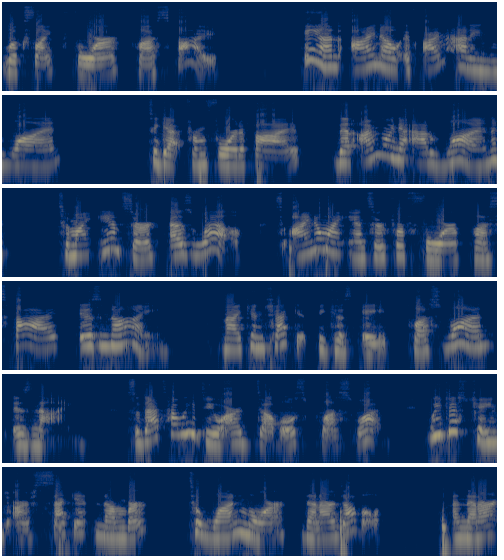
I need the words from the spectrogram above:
looks like 4 plus 5. And I know if I'm adding 1 to get from 4 to 5, then I'm going to add 1 to my answer as well. So I know my answer for 4 plus 5 is 9. And I can check it because 8 plus 1 is 9. So that's how we do our doubles plus 1. We just change our second number to one more than our double. And then our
